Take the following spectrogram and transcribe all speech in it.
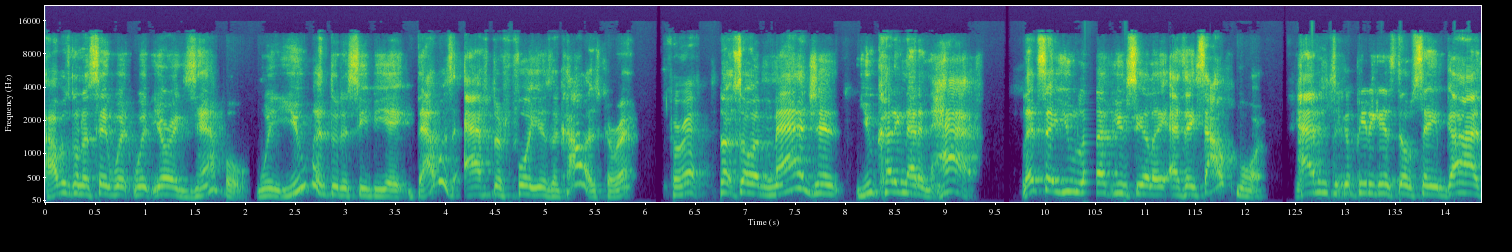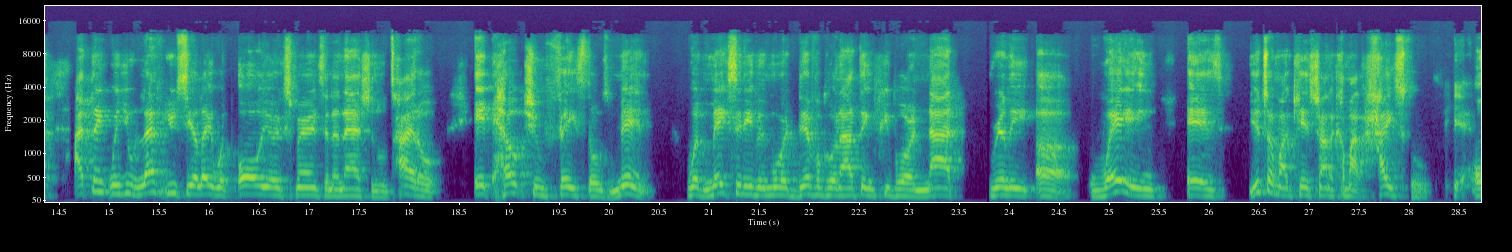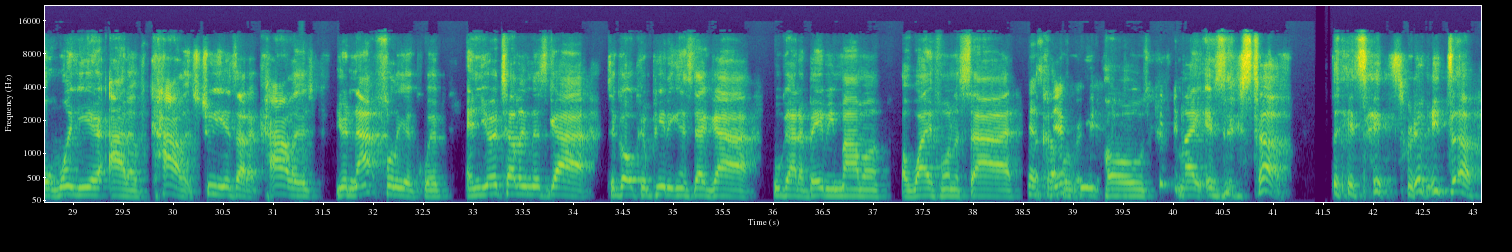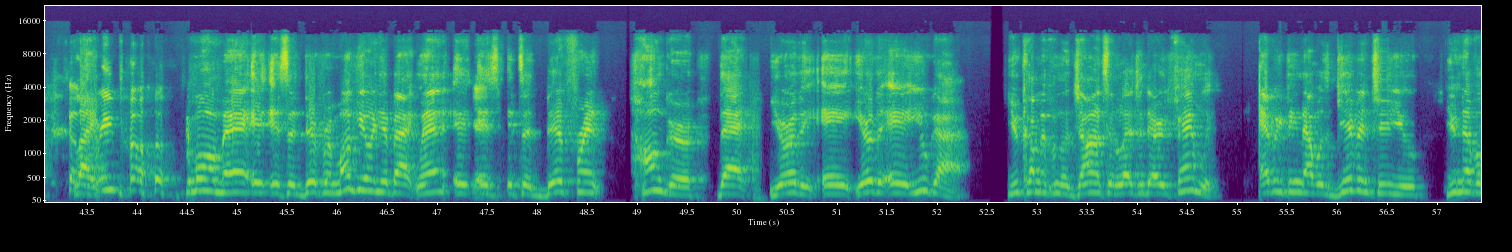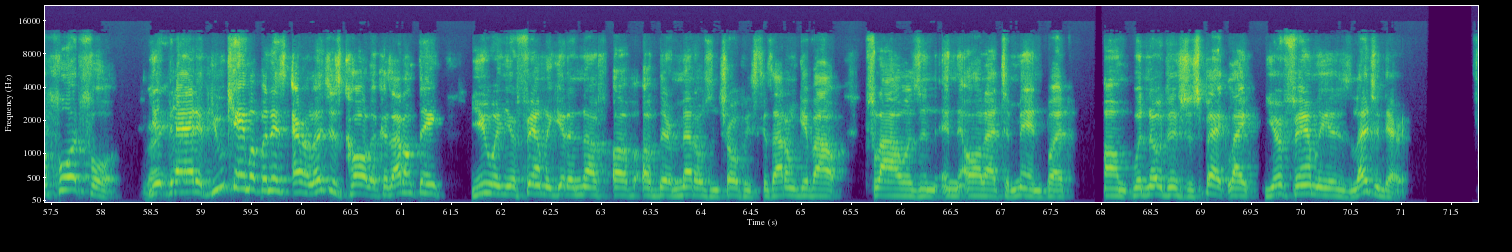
I was going to say with, with your example, when you went through the CBA, that was after four years of college, correct? Correct. So, so imagine you cutting that in half. Let's say you left UCLA as a sophomore, yeah. having to compete against those same guys. I think when you left UCLA with all your experience in a national title, it helped you face those men. What makes it even more difficult, and I think people are not really uh, weighing, is you're talking about kids trying to come out of high school yeah. or one year out of college, two years out of college. You're not fully equipped, and you're telling this guy to go compete against that guy who got a baby mama, a wife on the side, That's a couple of repos. like it's, it's tough. It's it's really tough. Like, come on, man. It, it's a different monkey on your back, man. It, yeah. It's it's a different hunger that you're the a you're the AAU guy. You're coming from the Johnson legendary family everything that was given to you, you never fought for. Right. Your dad, if you came up in this era, let's just call it, because I don't think you and your family get enough of, of their medals and trophies, because I don't give out flowers and, and all that to men. But um, with no disrespect, like your family is legendary.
